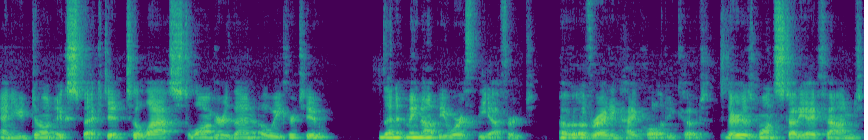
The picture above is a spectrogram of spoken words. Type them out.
and you don't expect it to last longer than a week or two, then it may not be worth the effort of, of writing high quality code. There is one study I found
